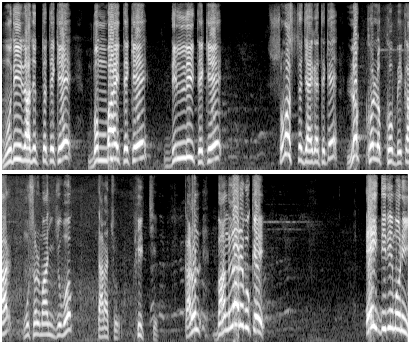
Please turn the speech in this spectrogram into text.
মোদির রাজত্ব থেকে, বোম্বাই থেকে, দিল্লি থেকে, সমস্ত জায়গা থেকে লক্ষ লক্ষ বেকার মুসলমান যুবক তারা ফিরছে। কারণ বাংলার বুকে এই দিদিমণি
